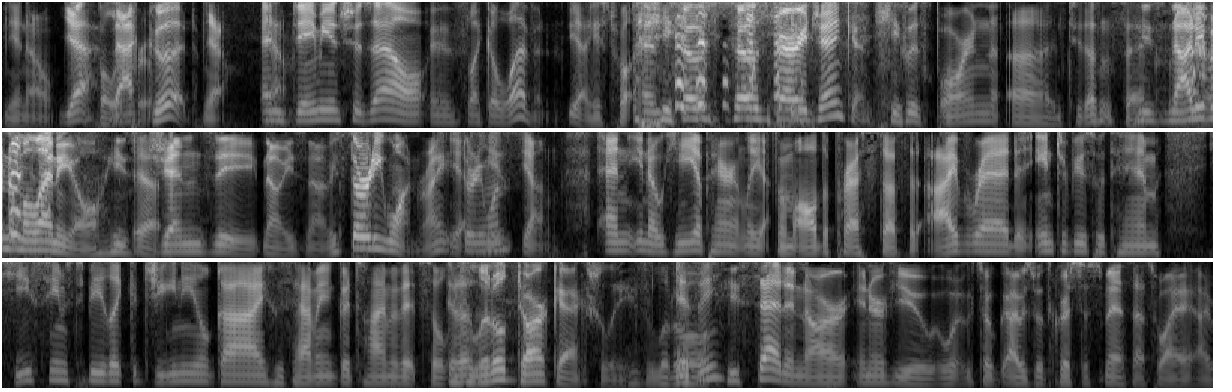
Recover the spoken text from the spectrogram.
you know, Yeah, that good. Yeah, And yeah. Damien Chazelle is like 11. yeah, he's twelve. And so so's Barry Jenkins. he was born uh, in two thousand six. He's not even a millennial. He's Yeah. Gen Z. No, he's not. He's 31, right? Yeah, 31? he's young. And, you know, he apparently, from all the press stuff that I've read and interviews with him, he seems to be like a genial guy who's having a good time of it. So He's a little dark, actually. He's a little. Is he? he said in our interview. So I was with Krista Smith. That's why I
